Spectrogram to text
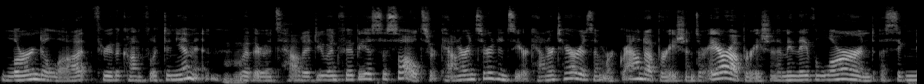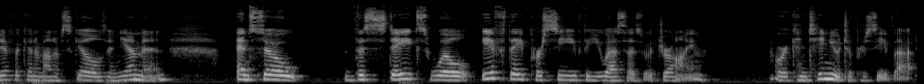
learned a lot through the conflict in Yemen, mm-hmm. whether it's how to do amphibious assaults or counterinsurgency or counterterrorism or ground operations or air operations. I mean, they've learned a significant amount of skills in Yemen. And so the states will, if they perceive the U.S. as withdrawing or continue to perceive that,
